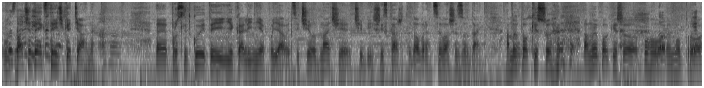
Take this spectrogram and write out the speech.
знаєте, Бачите, я як стрічка тягне? Ага. Е, прослідкуєте, яка лінія появиться, чи одна, чи, чи більше, і скажете, добре, це ваше завдання. А ми поки що, а ми поки що поговоримо про.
